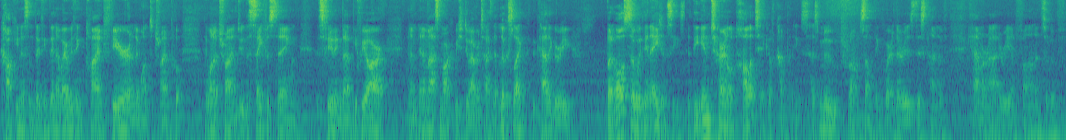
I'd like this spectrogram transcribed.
cockiness and they think they know everything, client fear, and they want to try and put, they want to try and do the safest thing. This feeling that if we are in a, in a mass market, we should do advertising that looks like the category but also within agencies. That the internal politic of companies has moved from something where there is this kind of camaraderie and fun and sort of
